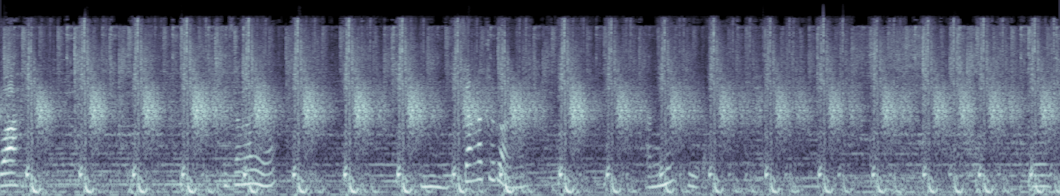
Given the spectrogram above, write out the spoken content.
와. 이상하네요. 음, 이상하지가 않아. 아니면 뒤가. 여기.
